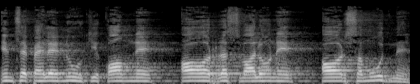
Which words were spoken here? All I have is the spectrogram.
इनसे पहले नूह की कौम ने और रस वालों ने और समूद ने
